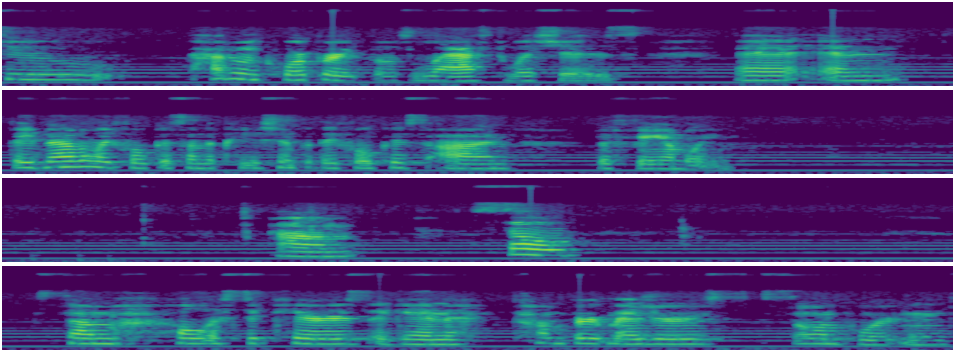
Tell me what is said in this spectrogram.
to how to incorporate those last wishes, and, and they not only focus on the patient, but they focus on the family. Um, so some holistic cares again comfort measures, so important.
